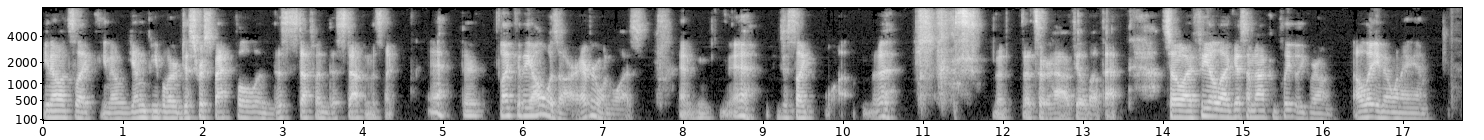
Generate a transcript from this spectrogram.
You know, it's like you know young people are disrespectful and this stuff and this stuff and it's like yeah, they're like they always are. Everyone was, and yeah, just like that, that's sort of how I feel about that. So I feel, I guess, I'm not completely grown. I'll let you know when I am.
